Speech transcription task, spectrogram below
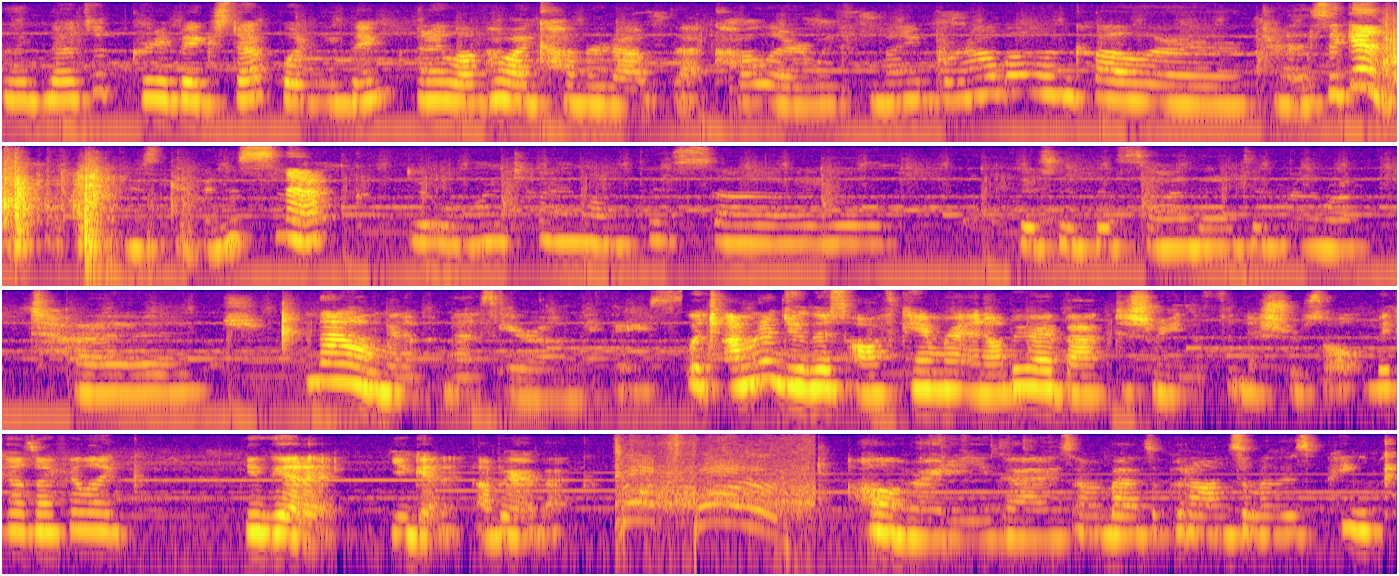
Like that's a pretty big step, what do you think? And I love how I covered up that color with my brow bone color. Try this again. Just dip a snack. Do it one more time on this side. This is the side that I didn't really want to touch. Now I'm gonna put mascara on my face. Which I'm gonna do this off camera and I'll be right back to show you the finished result because I feel like you get it. You get it. I'll be right back. Alrighty, you guys. I'm about to put on some of this pink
